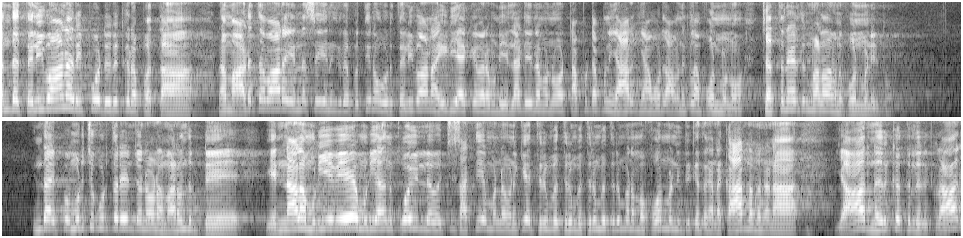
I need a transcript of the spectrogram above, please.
அந்த தெளிவான ரிப்போர்ட் இருக்கிறப்ப தான் நம்ம அடுத்த வாரம் என்ன செய்யணுங்கிற பற்றின ஒரு தெளிவான ஐடியாக்கே வர முடியும். இல்லாட்டி என்ன பண்ணுவோம்? டப்பு டப்புன்னு யாருக்கு ஞாபகம் வருதோ அவனுக்குலாம் ஃபோன் பண்ணுவோம். செத்த நேரத்துக்கு மேலே அவனுக்கு ஃபோன் பண்ணியிருப்போம் இந்த இப்போ முடிச்சு கொடுத்துறேன்னு சொன்னவனை மறந்துவிட்டு என்னால் முடியவே முடியாதுன்னு கோயிலில் வச்சு சத்தியம் பண்ணவனுக்கே திரும்ப திரும்ப திரும்ப திரும்ப நம்ம ஃபோன் பண்ணிட்டு இருக்கிறதுக்கான காரணம் என்னென்னா யார் நெருக்கத்தில் இருக்கிறார்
